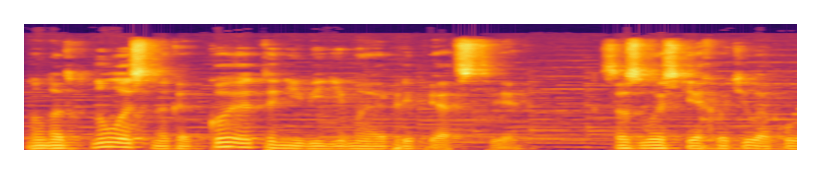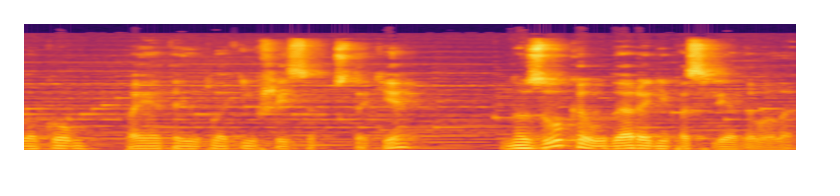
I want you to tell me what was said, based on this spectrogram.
но наткнулась на какое-то невидимое препятствие. Со злости я хватила кулаком по этой уплотнившейся пустоте, но звука удара не последовало,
